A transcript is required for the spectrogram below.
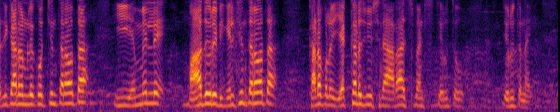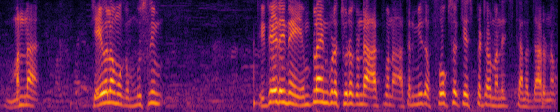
అధికారంలోకి వచ్చిన తర్వాత ఈ ఎమ్మెల్యే మాధవరెడ్డి గెలిచిన తర్వాత కడపలో ఎక్కడ చూసినా హరాస్మెంట్స్ జరుగుతూ జరుగుతున్నాయి. మొన్న కేవలం ఒక ముస్లిం రిటైర్డ్ అయిన ఎంప్లాయీని కూడా చూడకుండా ఆత్మన అతని మీద ఫోక్సో కేసు పెట్టడం అనేది చాలా దారుణం.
